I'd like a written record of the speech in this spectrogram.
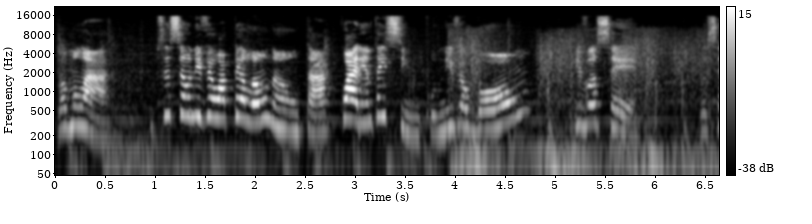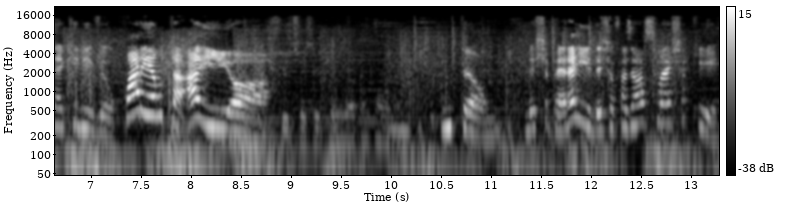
Vamos lá. Não precisa ser um nível apelão, não, tá? 45. Nível bom. E você? Você é que nível? 40. Aí, ó. Difícil esse aqui não vai atacar, né? Então, deixa, pera aí, deixa eu fazer umas flechas aqui.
